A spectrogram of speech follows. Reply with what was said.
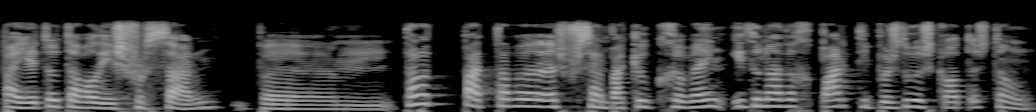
Pá, então eu estava ali a esforçar-me para. Estava a esforçar-me para aquilo correr bem e do nada reparo que tipo, as duas cotas estão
